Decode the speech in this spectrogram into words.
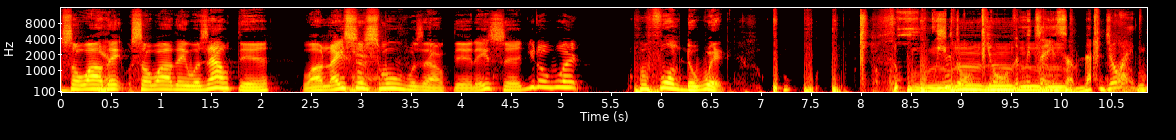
so, while they so while they was out there, while Nice and. Smooth was out there, they said, you know what, perform the Wick. Let me tell you something. That joint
